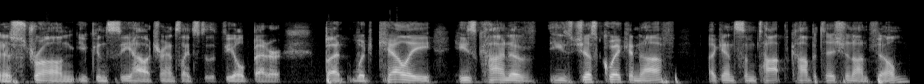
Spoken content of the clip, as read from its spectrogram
as strong, you can see how it translates to the field better. But with Kelly, he's kind of he's just quick enough against some top competition on film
